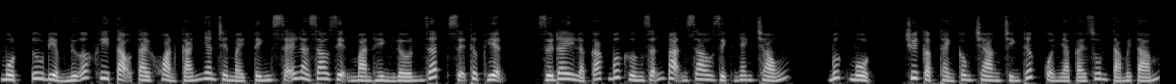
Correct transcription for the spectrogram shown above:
Một ưu điểm nữa khi tạo tài khoản cá nhân trên máy tính sẽ là giao diện màn hình lớn rất dễ thực hiện. Dưới đây là các bước hướng dẫn bạn giao dịch nhanh chóng. Bước 1. Truy cập thành công trang chính thức của nhà cái Zun 88.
